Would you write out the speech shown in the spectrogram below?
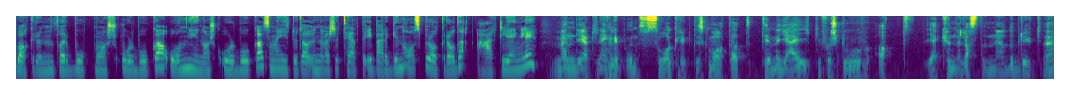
Bakgrunnen for bokmålsordboka og nynorskordboka som er gitt ut av Universitetet i Bergen og Språkrådet, er tilgjengelig. Men de er tilgjengelig på en så kryptisk måte at til og med jeg ikke forsto at jeg kunne laste den ned og bruke det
